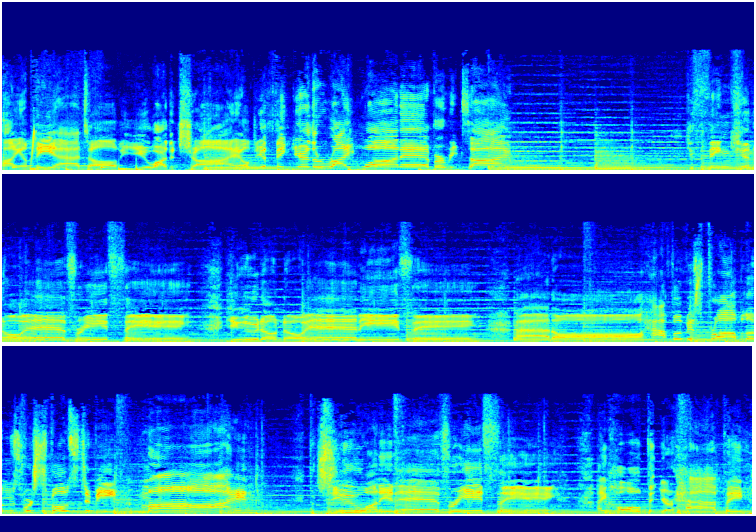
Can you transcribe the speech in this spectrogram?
I am the adult, you are the child. You think you're the right one every time. You think you know everything. You don't know anything at all. Half of his problems were supposed to be mine. You wanted everything. I hope that you're happy,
